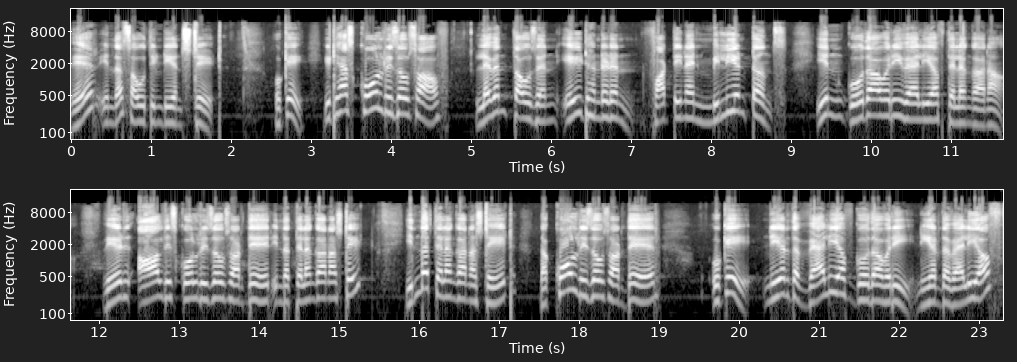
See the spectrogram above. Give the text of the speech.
Where in the South Indian state. Okay, it has coal reserves of 11,849 million tons in Godavari Valley of Telangana. Where all these coal reserves are there in the Telangana state in the Telangana state, the coal reserves are there, okay, near the valley of Godavari, near the valley of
